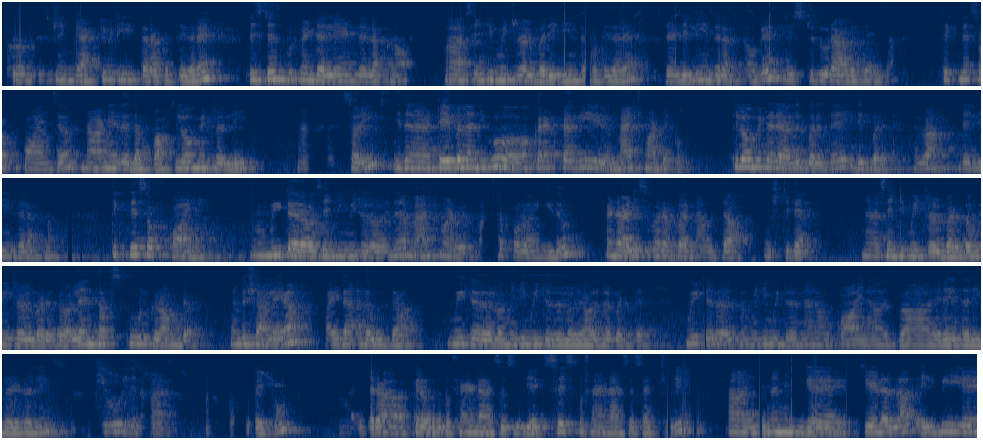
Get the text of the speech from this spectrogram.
ಅವರು ಒಂದಿಷ್ಟು ನಿಮ್ಗೆ ಆಕ್ಟಿವಿಟಿ ತರ ಕೊಟ್ಟಿದ್ದಾರೆ. Distance between Delhi and Lucknow centimeter ಅಲ್ಲಿ ಬರೀರಿ ಅಂತ ಕೊಟ್ಟಿದ್ದಾರೆ. ಡೆಲ್ಲಿಯಿಂದ ಲಕ್ನೋಗೆ ಎಷ್ಟು ದೂರ ಆಗುತ್ತೆ ಅಂತ. ಥಿಕ್ನೆಸ್ ಆಫ್ ಕಾಯಿನ್ಸ್ ನಾಣ್ಯದ ದಪ್ಪ ಕಿಲೋಮೀಟ್ರಲ್ಲಿ ಸಾರಿ ಇದನ್ನ ಟೇಬಲ್ನ ನೀವು ಕರೆಕ್ಟಾಗಿ ಮ್ಯಾಚ್ ಮಾಡಬೇಕು. ಕಿಲೋಮೀಟರ್ ಯಾವುದಕ್ಕೆ ಬರುತ್ತೆ ಇದಕ್ಕೆ ಬರುತ್ತೆ ಅಲ್ವಾ? ಡೆಲ್ಲಿಯಿಂದ ಲಕ್ನೋ. ಥಿಕ್ನೆಸ್ ಆಫ್ ಕಾಯಿನ್ ಮೀಟರೋ ಸೆಂಟಿಮೀಟರೋ ಇದನ್ನು ಮ್ಯಾಚ್ ಮಾಡಬೇಕು. ಮಾಸ್ಟರ್ ಫಾಲೋಯಿಂಗ್ ಇದು ಆ್ಯಂಡ್ ಅಳಿಸುವ ರಬ್ಬರ್ನ ಉದ್ದ ಎಷ್ಟಿದೆ? ಸೆಂಟಿಮೀಟ್ರಲ್ಲಿ ಬರುತ್ತೋ ಮೀಟ್ರಲ್ಲಿ ಬರುತ್ತೋ? ಲೆಂತ್ ಆಫ್ ಸ್ಕೂಲ್ ಗ್ರೌಂಡ್ ಒಂದು ಶಾಲೆಯ ಮೈದಾನದ ಉದ್ದ. ಮೀಟರಲ್ಲೋ ಮಿಲಿಮೀಟರಲ್ಲೋ ಯಾವುದ್ರಲ್ಲಿ ಬರುತ್ತೆ? ಮೀಟರ್ ಅಥವಾ ಮಿಲಿಮೀಟರ್ನ ನಾವು ಕಾಯಿನ್ ಅಥವಾ ಎರೇಸರ್ ಇವೆರಡರಲ್ಲಿ ನೀವು ಇದನ್ನ ಮಾಡಬೇಕು. ಈ ತರ ಕೆಲವೊಂದು ಕ್ವಶನ್ ಆ್ಯಂಡ್ ಆನ್ಸರ್ಸ್ ಇದು exercise question and answers actually ಇದನ್ನ ನಿಮಗೆ ಕೇಳಲ್ಲ. ಎಲ್ ಬಿ ಎ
